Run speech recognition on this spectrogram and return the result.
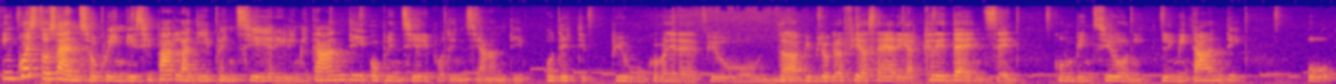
In questo senso quindi si parla di pensieri limitanti o pensieri potenzianti, o detti più, come dire, più da bibliografia seria, credenze, convinzioni limitanti o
